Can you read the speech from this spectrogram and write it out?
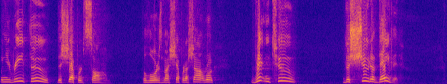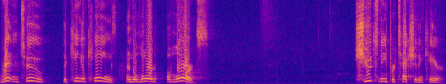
When you read through the shepherd's psalm, the Lord is my shepherd, I shall not run, written to the shoot of David, written to the King of Kings and the Lord of Lords. Shoots need protection and care.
